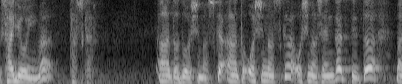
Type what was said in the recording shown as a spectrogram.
作業員は助かる。あなたはどうしますか？あなた押しますか？押しませんか？って言ったら、まあ、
